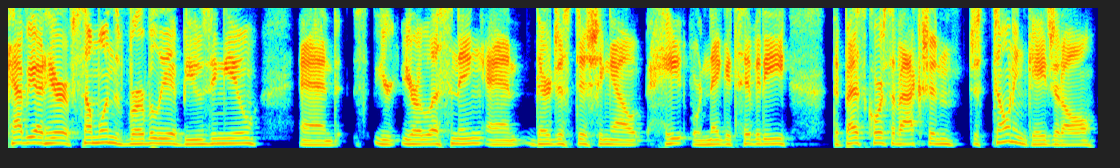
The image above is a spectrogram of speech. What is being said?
caveat here if someone's verbally abusing you and you're you're listening and they're just dishing out hate or negativity the best course of action just don't engage at all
